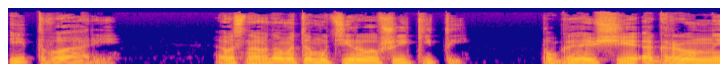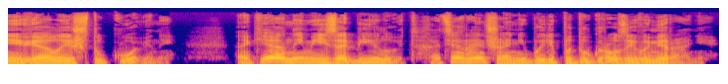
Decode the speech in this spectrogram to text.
И твари. А в основном это мутировавшие киты. Пугающие огромные вялые штуковины. Океан ими изобилует, хотя раньше они были под угрозой вымирания.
